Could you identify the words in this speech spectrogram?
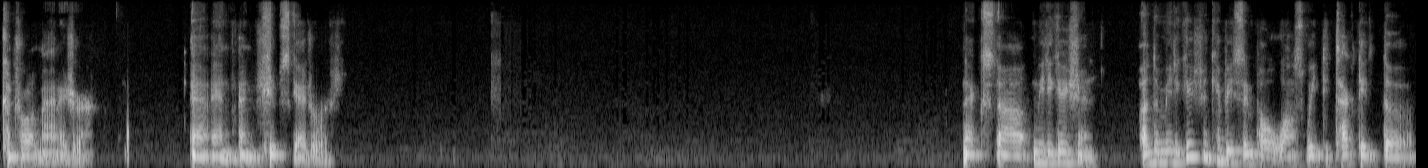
controller manager and, and, and kube schedulers. Next, uh, mitigation. Uh, the mitigation can be simple once we detected the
